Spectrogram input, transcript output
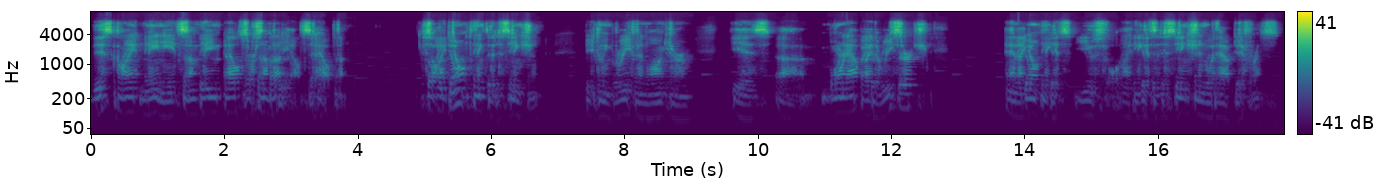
This client may need something else or somebody else to help them. So I don't think the distinction between brief and long term is um, borne out by the research, and I don't think it's useful. I think it's a distinction without difference.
